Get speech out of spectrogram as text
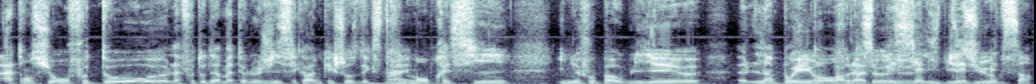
Attention aux photos. La photodermatologie, c'est quand même quelque chose d'extrêmement précis. Il ne faut pas oublier euh, l'importance de la pas de- de- spécialité du sûr. médecin.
